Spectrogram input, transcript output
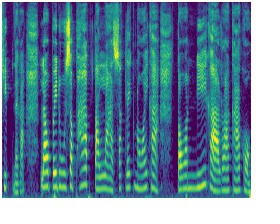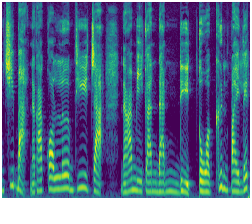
คลิปนะคะ เราไปดูสภาพตลาดสักเล็กน้อยค่ะ ตอนนี้ค่ะราคาของชิบะนะคะก็เริ่มที่จะนะคะมีการดันดีดตัวขึ้นไปเล็ก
